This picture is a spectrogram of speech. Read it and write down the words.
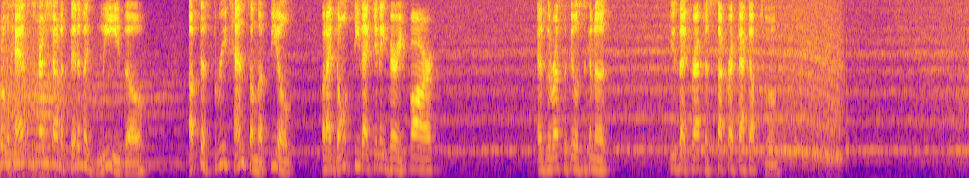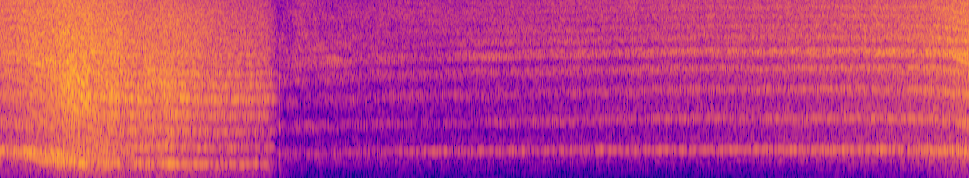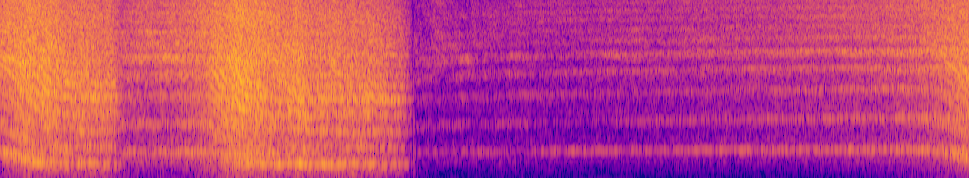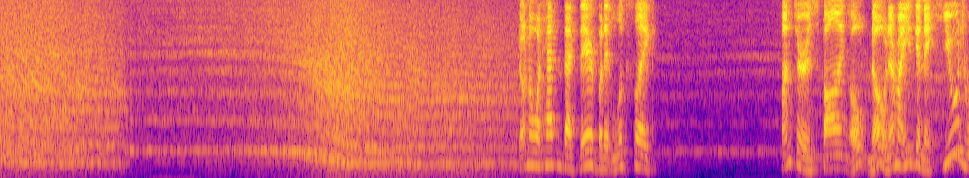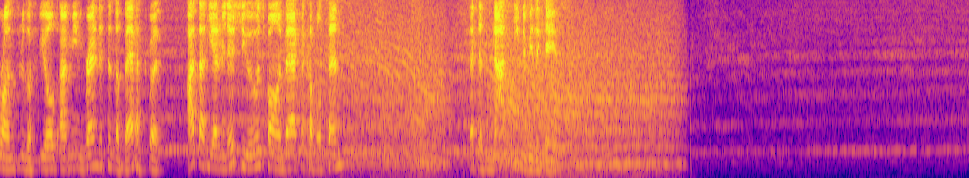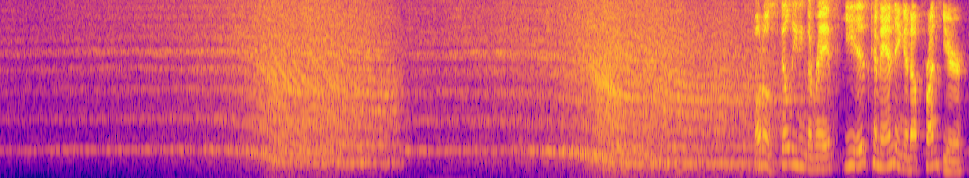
Has stretched out a bit of a lead, though. Up to three tenths on the field, but I don't see that getting very far. As the rest of the field is just going to use that draft to suck right back up to him. Don't know what happened back there, but it looks like Hunter is falling. Oh, no, never mind. He's getting a huge run through the field. I mean, granted, it's in the back, but I thought he had an issue. It was falling back a couple tenths. That does not seem to be the case. Moto's still leading the race. He is commanding it up front here.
